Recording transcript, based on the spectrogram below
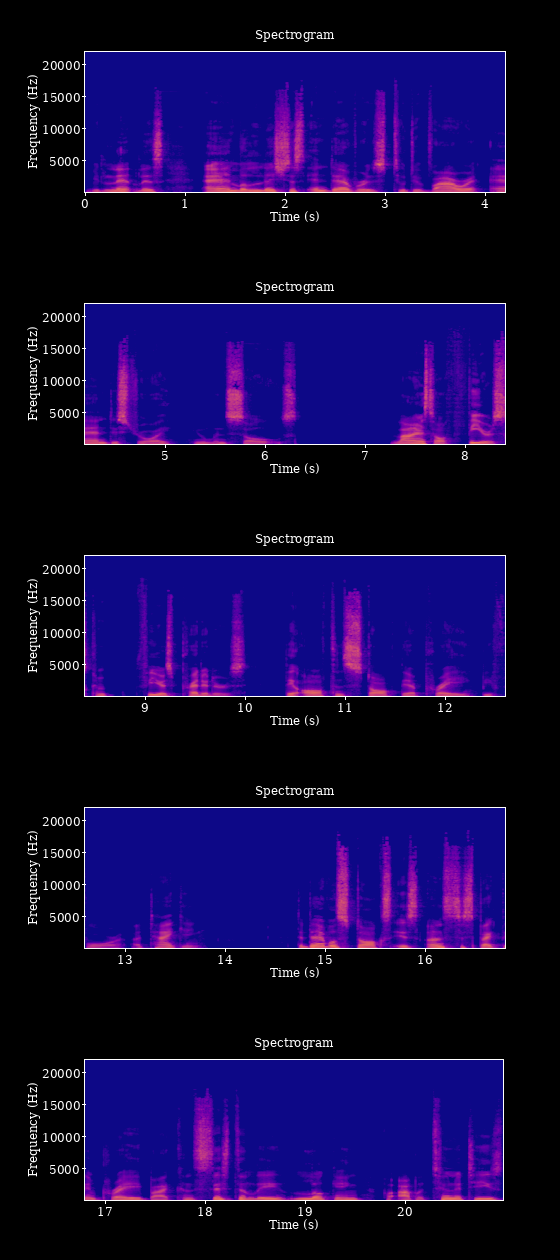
relentless, and malicious endeavors to devour and destroy human souls. Lions are fierce, fierce predators. They often stalk their prey before attacking. The devil stalks his unsuspecting prey by consistently looking for opportunities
